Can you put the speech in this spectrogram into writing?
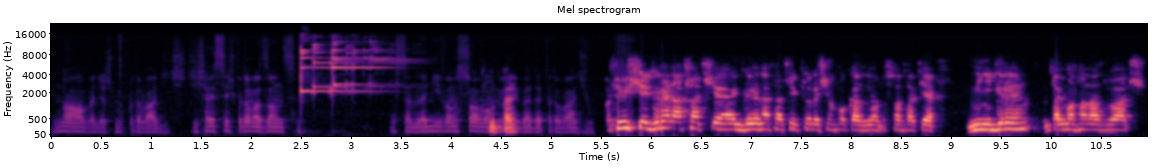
No, będziesz mógł prowadzić. Dzisiaj jesteś prowadzącym. Jestem leniwą słową Super. i nie będę prowadził. Oczywiście gry na czacie, gry na czacie, które się pokazują, to są takie minigry, tak można nazwać.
